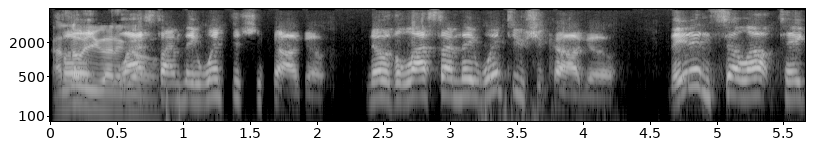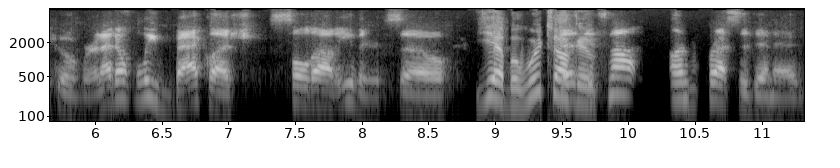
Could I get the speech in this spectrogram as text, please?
I know you're gonna last go. time they went to Chicago. No, the last time they went to Chicago, they didn't sell out Takeover, and I don't believe Backlash sold out either. So Yeah, but we're talking. it's not unprecedented.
